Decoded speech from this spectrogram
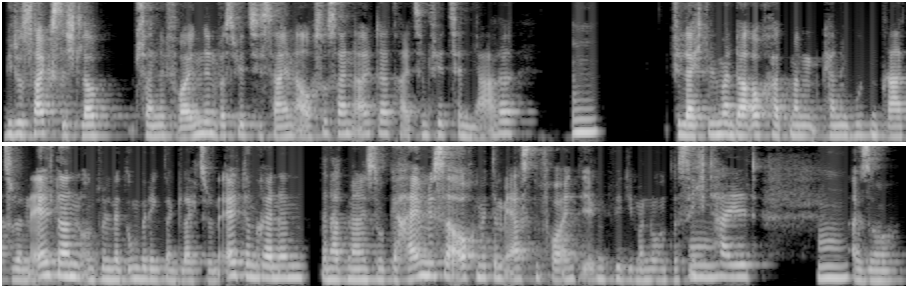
Wie du sagst, ich glaube, seine Freundin, was wird sie sein, auch so sein Alter, 13, 14 Jahre. Mhm. Vielleicht will man da auch, hat man keinen guten Draht zu den Eltern und will nicht unbedingt dann gleich zu den Eltern rennen. Dann hat man so Geheimnisse auch mit dem ersten Freund irgendwie, die man nur unter sich Mhm. teilt. Mhm. Also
